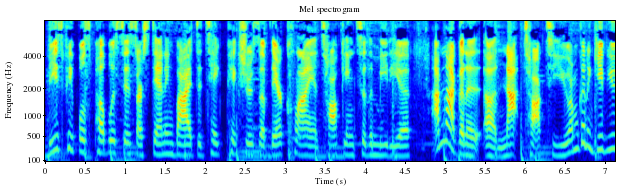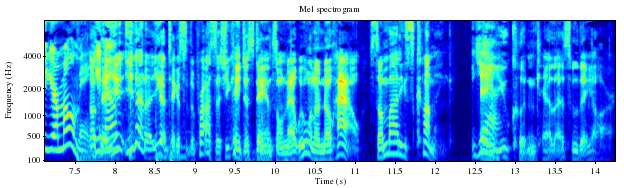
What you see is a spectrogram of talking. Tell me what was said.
These people's publicists are standing by to take pictures of their client talking to the media. I'm not going to uh, not talk to you. I'm going to give you your moment. Okay, you know. you, gotta you gotta take us through the process. You can't just dance on that. We want to know how somebody's coming, Yeah. and you couldn't care less who they are.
